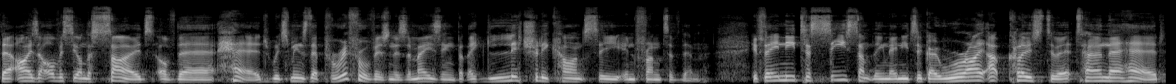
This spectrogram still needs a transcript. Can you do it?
Their eyes are obviously on the sides of their head, which means their peripheral vision is amazing, but they literally can't see in front of them. If they need to see something, they need to go right up close to it, turn their head,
